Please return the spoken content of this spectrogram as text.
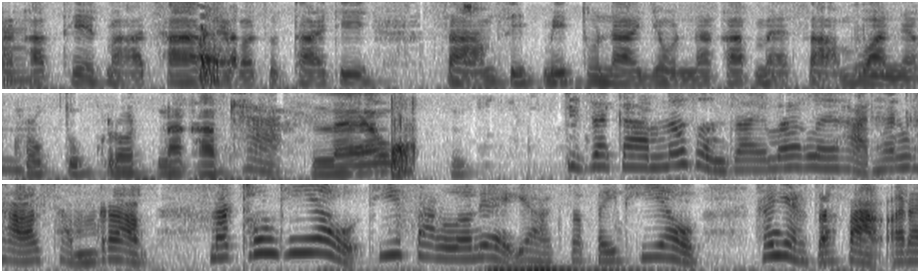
นะครับ เทศน์มหาชาติในวันสุดท้ายที่ 30 มิถุนายนนะครับแหมสามวันเนี่ยครบทุกรถนะครับค่ะแล้วกิจกรรมน่าสนใจมากเลยค่ะท่านคะสำหรับนักท่องเที่ยวที่ฟังแล้วเนี่ยอยากจะไปเที่ยวท่านอยากจะฝากอะไร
